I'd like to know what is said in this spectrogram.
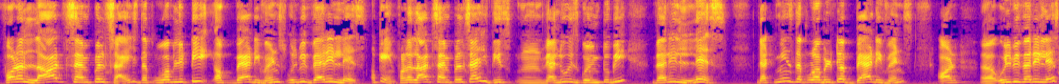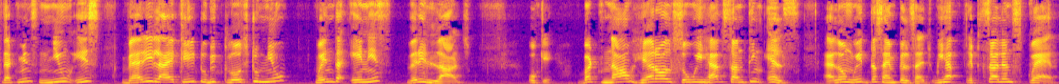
for a large sample size the probability of bad events will be very less. Okay for a large sample size this um, value is going to be very less. That means the probability of bad events or uh, will be very less. That means nu is very likely to be close to mu when the n is very large. Okay. But now here also we have something else along with the sample size. We have epsilon square.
